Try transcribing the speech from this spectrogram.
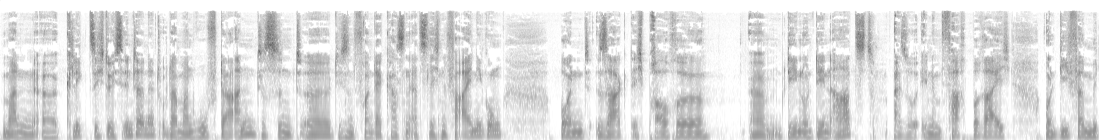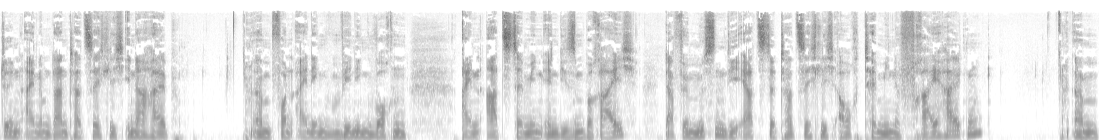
man äh, klickt sich durchs Internet oder man ruft da an. Das sind, äh, die sind von der Kassenärztlichen Vereinigung und sagt, ich brauche ähm, den und den Arzt, also in einem Fachbereich, und die vermitteln einem dann tatsächlich innerhalb ähm, von einigen wenigen Wochen einen Arzttermin in diesem Bereich. Dafür müssen die Ärzte tatsächlich auch Termine frei halten. Ähm,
